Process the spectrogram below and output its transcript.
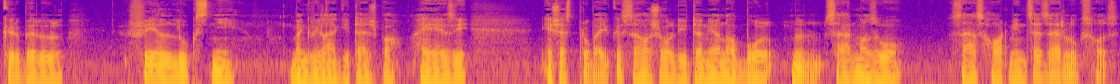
körülbelül fél luxnyi megvilágításba helyezi, és ezt próbáljuk összehasonlítani a napból származó 130 ezer luxhoz.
